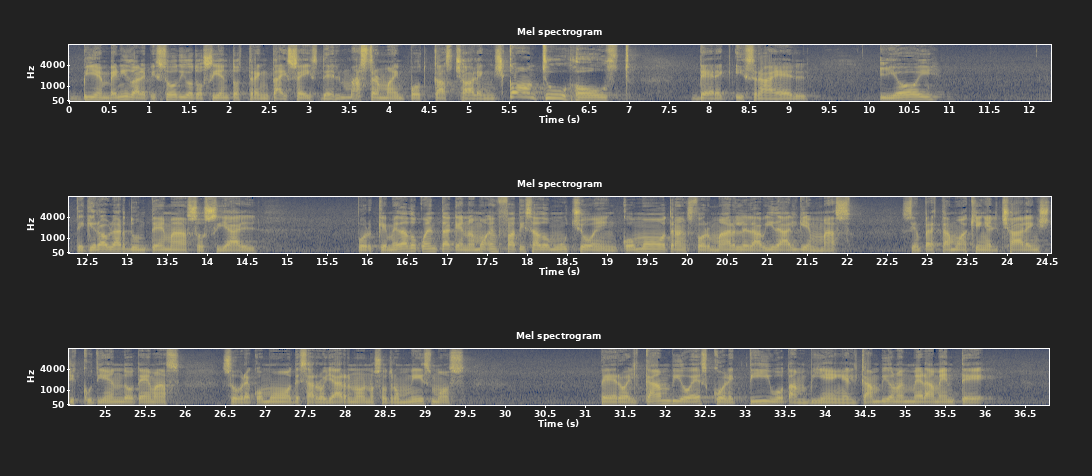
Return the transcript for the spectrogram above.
Bienvenido al episodio 236 del Mastermind Podcast Challenge con tu host Derek Israel. Y hoy te quiero hablar de un tema social porque me he dado cuenta que no hemos enfatizado mucho en cómo transformarle la vida a alguien más. Siempre estamos aquí en el challenge discutiendo temas sobre cómo desarrollarnos nosotros mismos pero el cambio es colectivo también. El cambio no es meramente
